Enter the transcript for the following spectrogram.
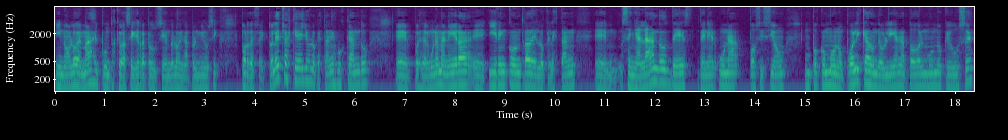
y no lo demás, el punto es que va a seguir reproduciéndolo en Apple Music por defecto. El hecho es que ellos lo que están es buscando, eh, pues de alguna manera, eh, ir en contra de lo que le están eh, señalando de tener una posición un poco monopólica donde obligan a todo el mundo que use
